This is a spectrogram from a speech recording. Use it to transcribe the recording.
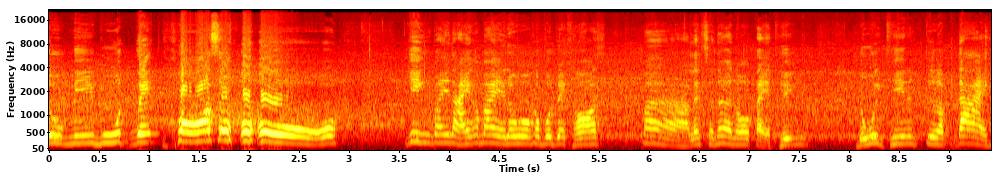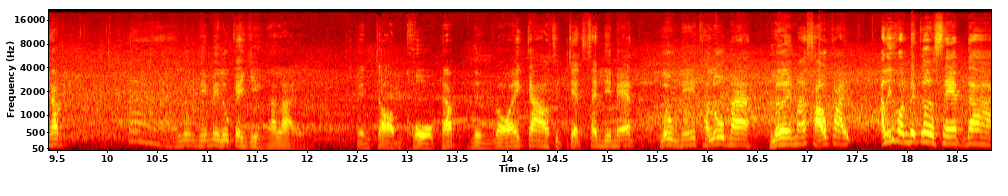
ลูกนี้วูดเวกฮอสโอ้โหยิงไปไหนก็ไม่รู้ครับวูดเวกฮอสมาเลสเนอร์โนเตะทิ้ง ดูอีกทีนึงเกือบได้ครับลูกนี้ไม่รู้แกยิงอะไร เป็นจอมโขกครับ 197เซนติเมตรลูกนี้ทะลุมาเลยมาเสาไกลอลิคอนเบเกอร์เซฟได้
